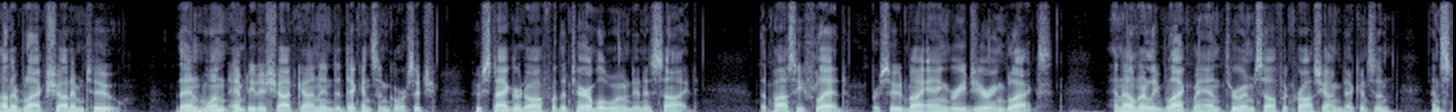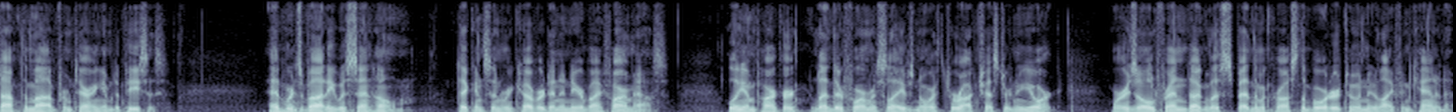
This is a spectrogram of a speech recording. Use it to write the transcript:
Other blacks shot him too, then one emptied a shotgun into Dickinson Gorsuch, who staggered off with a terrible wound in his side. The posse fled, pursued by angry, jeering blacks. An elderly black man threw himself across young Dickinson and stopped the mob from tearing him to pieces. Edward's body was sent home. Dickinson recovered in a nearby farmhouse. William Parker led their former slaves north to Rochester, New York, where his old friend Douglass sped them across the border to a new life in Canada.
